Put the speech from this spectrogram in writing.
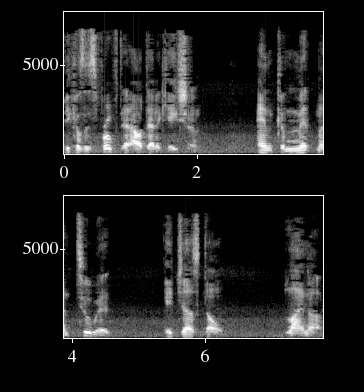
because it's proof that our dedication and commitment to it, it just don't line up.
